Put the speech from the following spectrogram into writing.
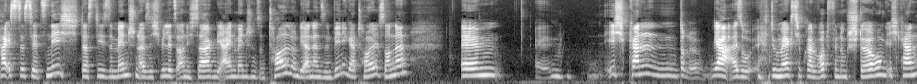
heißt es jetzt nicht, dass diese Menschen, also ich will jetzt auch nicht sagen, die einen Menschen sind toll und die anderen sind weniger toll, sondern ähm, äh, ich kann, ja, also du merkst, ich habe gerade Wortfindungsstörung, ich kann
